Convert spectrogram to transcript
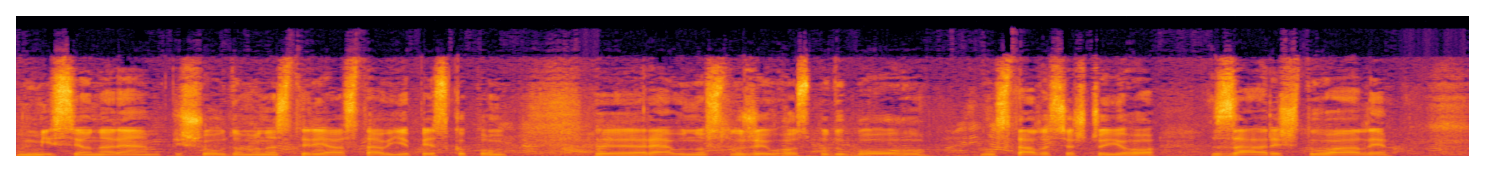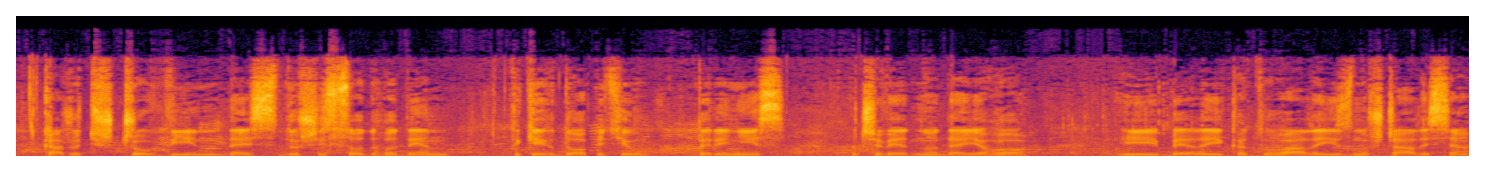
місіонарем, пішов до монастиря, став єпископом, е, ревно служив Господу Богу. Ну, Сталося, що його заарештували. Кажуть, що він десь до 600 годин таких допитів переніс. Очевидно, де його і били, і катували, і знущалися.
